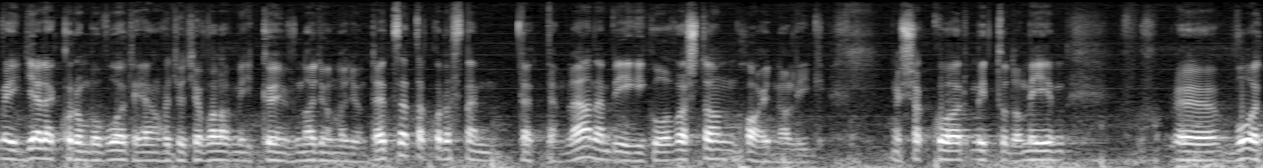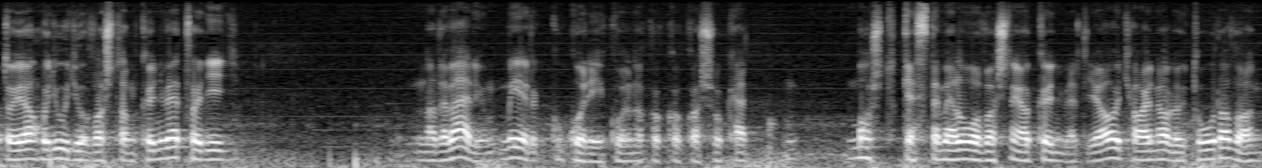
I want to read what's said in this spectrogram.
még gyerekkoromban volt olyan, hogy hogyha valami könyv nagyon-nagyon tetszett, akkor azt nem tettem le, hanem végigolvastam hajnalig. És akkor, mit tudom én, volt olyan, hogy úgy olvastam könyvet, hogy így Na de várjunk, miért kukorékolnak a kakasok? Hát most kezdtem el olvasni a könyvet, ja, hogy hajnal 5 óra van,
